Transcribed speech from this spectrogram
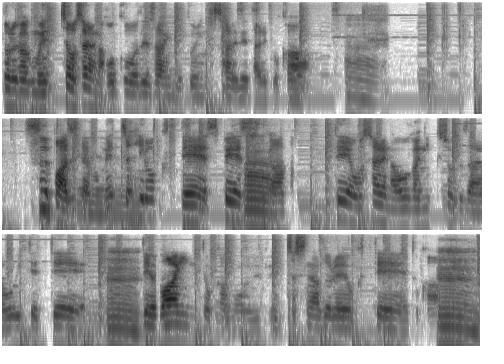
それがめっちゃおしゃれな北欧デザインでプリントされてたりとか。うんスーパー自体もめっちゃ広くてスペースがあっておしゃれなオーガニック食材置いててうん。でワインとかもめっちゃ品揃え良くてとか。うん。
